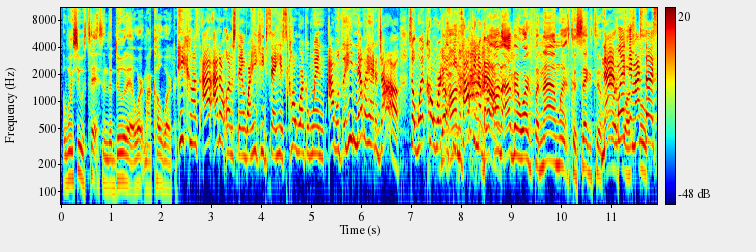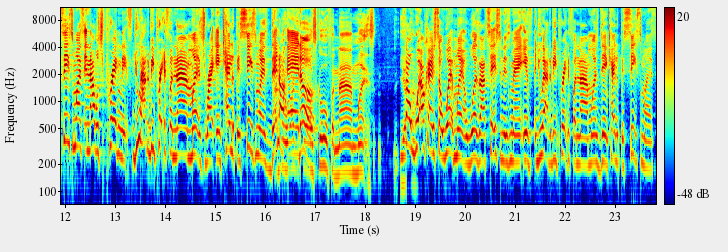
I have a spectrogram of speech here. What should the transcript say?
When she was texting the dude at work, my coworker. He comes. I, I don't understand why he keeps saying his coworker when I was. He never had a job. So what coworker Your is Honor, he talking about? Honor, I've been working for nine months consecutive. Nine months and my school. son six months and I was pregnant. You have to be pregnant for nine months, right? And Caleb is six months. That I've don't been add working for a up. school for nine months. Your So what, okay, so what month was I texting this man? If you had to be pregnant for nine months, then Caleb is six months.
